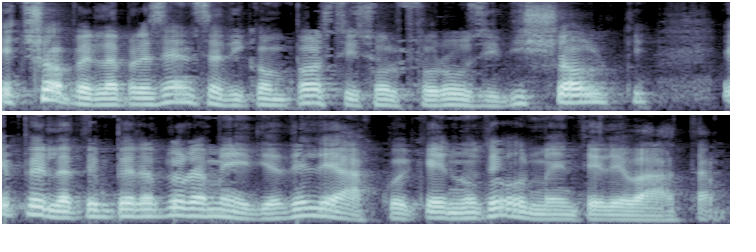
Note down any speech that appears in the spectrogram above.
e ciò per la presenza di composti solforosi disciolti e per la temperatura media delle acque che è notevolmente elevata.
